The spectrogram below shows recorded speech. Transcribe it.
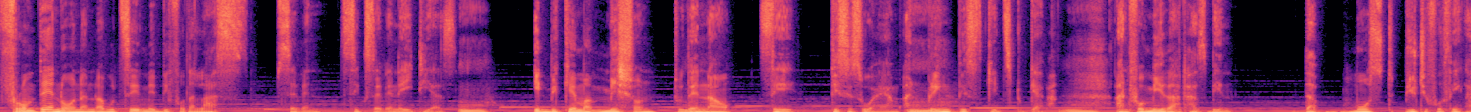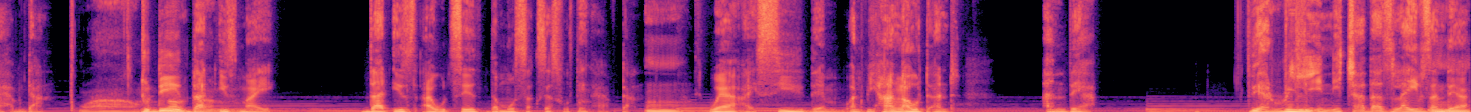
from then on, and I would say maybe for the last seven, six, seven, eight years, mm. it became a mission to then now say, this is who I am and mm. bring these kids together. Mm. And for me, that has been the most beautiful thing I have done. Wow. Today, that is my, that is, I would say, the most successful thing I have done. Where I see them and we hang out and, and they're, they are really in each other's lives and they are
